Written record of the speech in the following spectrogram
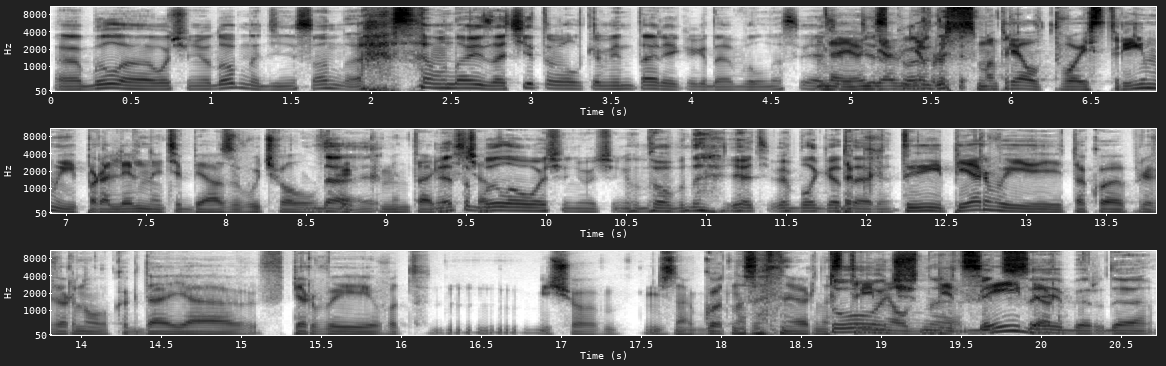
э, было очень удобно. Денисон со мной зачитывал комментарии, когда был на связи. Да, я, я, просто смотрел твой стрим и параллельно тебя озвучивал да, в комментариях. Это было очень-очень удобно. Я тебе благодарен. Так ты первый такое провернул, когда я впервые вот еще, не знаю, год назад, наверное, Точно, стримил Beat Saber. Beat Saber да.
